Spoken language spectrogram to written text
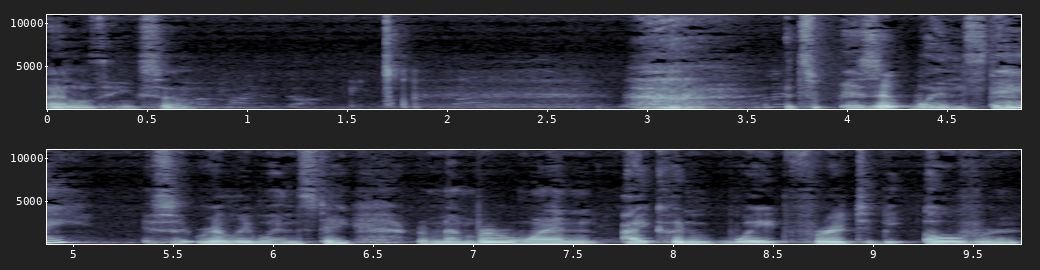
I don't think so. It's is it Wednesday? Is it really Wednesday? Remember when I couldn't wait for it to be over,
